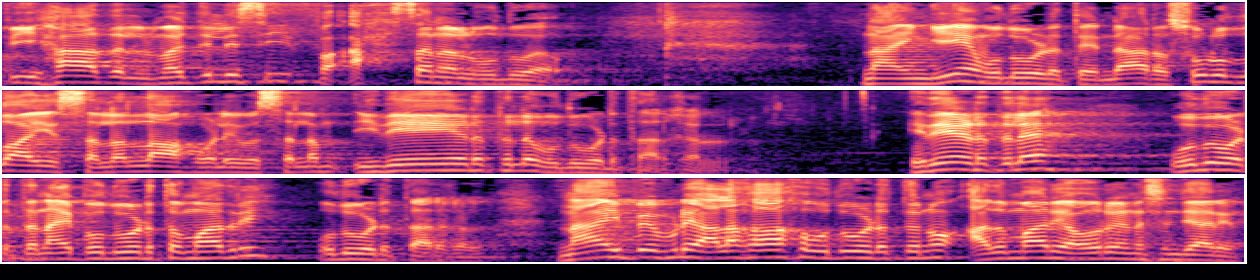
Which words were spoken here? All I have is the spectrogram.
ஃபிஹாதல் மஜ்லிசி ஃப அஹசன் அல் உதுவ. நான் இங்கேயும் உதுவெடுத்தேன்டா ரசூலுல்லாஹி சல்லல்லாஹு அலி வசல்லம் இதே இடத்துல உதுவெடுத்தார்கள் இதே இடத்துல உதுவெடுத்த நான் இப்போ உதுவெடுத்த மாதிரி உதுவெடுத்தார்கள். நான் இப்போ எப்படி அழகாக உதுவெடுத்தனோ அது மாதிரி அவரும் என்ன செஞ்சார்?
